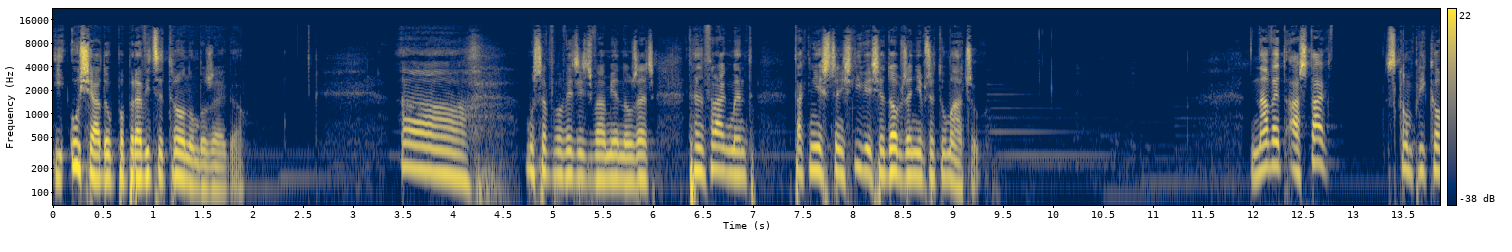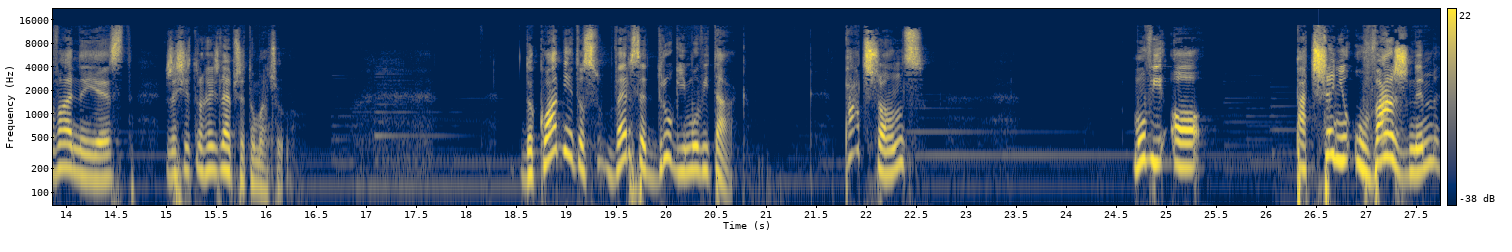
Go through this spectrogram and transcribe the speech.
i usiadł po prawicy tronu Bożego. O, muszę powiedzieć wam jedną rzecz. Ten fragment tak nieszczęśliwie się dobrze nie przetłumaczył. Nawet aż tak skomplikowany jest, że się trochę źle przetłumaczył. Dokładnie to werset drugi mówi tak. Patrząc, mówi o patrzeniu uważnym,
